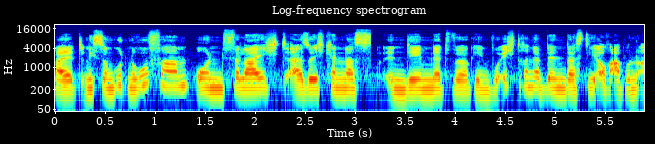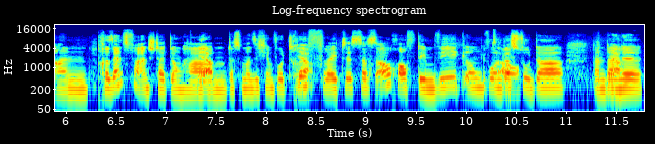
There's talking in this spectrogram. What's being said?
halt nicht so einen guten Ruf haben. Und vielleicht, also ich kenne das in dem Networking, wo ich drinne bin, dass die auch ab und an Präsenzveranstaltungen haben, ja. dass man sich irgendwo trifft. Vielleicht ist das auch auf dem Weg irgendwo und dass du da dann deine,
